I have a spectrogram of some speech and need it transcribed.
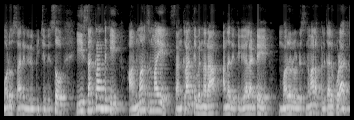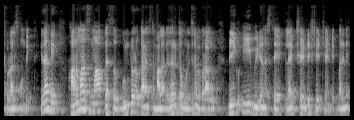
మరోసారి నిరూపించింది. సో ఈ సంక్రాంతికి హనుమాన్ సినిమాయే సంక్రాంతి విన్నరా అన్నది తెలియాలంటే మరో రెండు సినిమాల ఫలితాలు కూడా చూడాల్సి ఉంది. ఇదండి హనుమాన్ సినిమా ప్లస్ గుంటూరు కారణ సినిమాల రిజల్ట్ల గురించిన వివరాలు. మీకు ఈ వీడియో నచ్చితే లైక్ చేయండి షేర్ చేయండి. మరిన్ని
